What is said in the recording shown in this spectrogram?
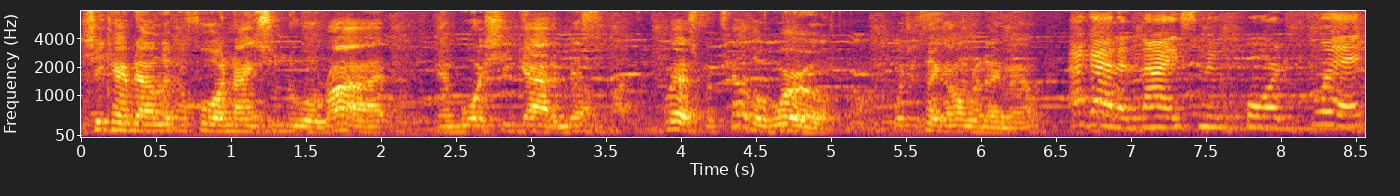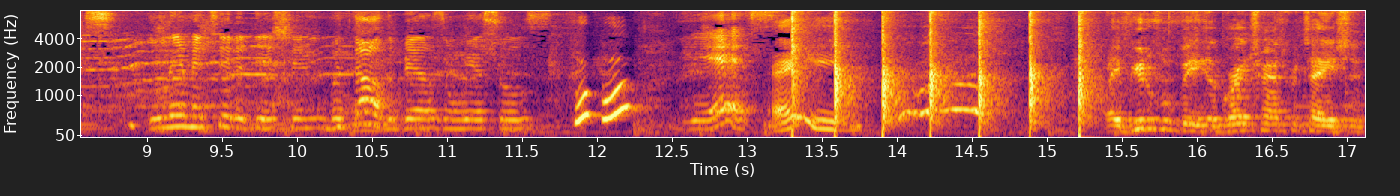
She came down looking for a nice new ride, and boy, she got it. Miss Resper, tell the world what you take home today, ma'am. I got a nice new Ford Flex limited edition with all the bells and whistles. Whoop whoop. Yes. Hey. A beautiful vehicle, great transportation.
